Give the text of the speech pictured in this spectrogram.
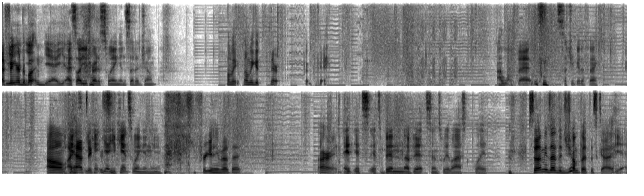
You- fingered the you- button. Yeah, I saw you try to swing instead of jump. Let me let me get there. Okay. I love that. It's such a good effect. Um, I have to. yeah, you can't swing in here. keep forgetting about that. All right. It, it's it's been a bit since we last played. So that means I have to jump at this guy. Yeah.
